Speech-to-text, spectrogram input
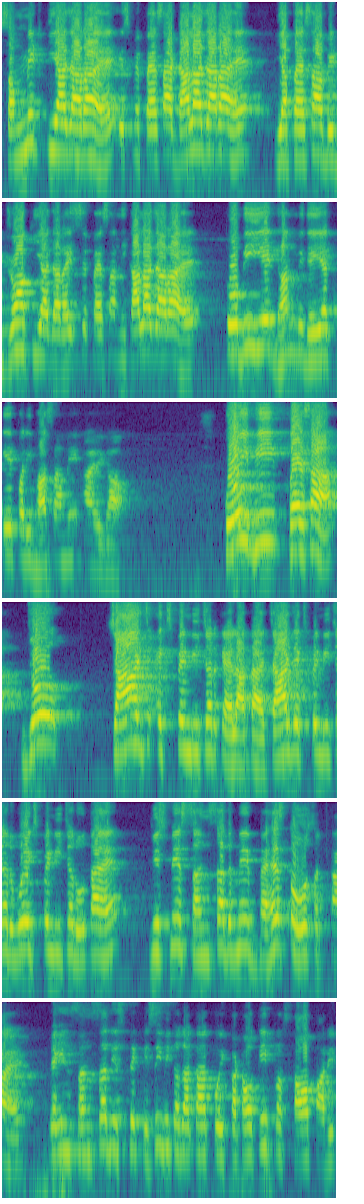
सबमिट किया जा रहा है, इसमें पैसा डाला जा रहा है या पैसा विड्रॉ किया जा रहा है, इससे पैसा निकाला जा रहा है तो भी ये धन विधेयक के परिभाषा में आएगा। कोई भी पैसा जो चार्ज एक्सपेंडिचर कहलाता है चार्ज एक्सपेंडिचर वो एक्सपेंडिचर होता है जिसमें संसद में बहस तो हो सकता है लेकिन संसद इस पे किसी भी तरह का कोई कटौती प्रस्ताव पारित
